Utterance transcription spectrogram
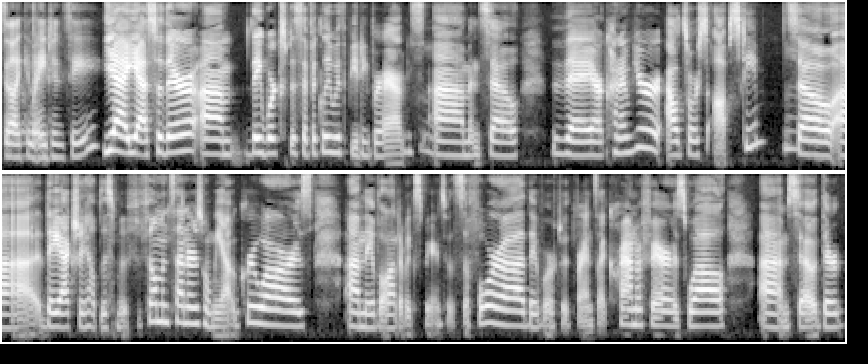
They're like an link. agency. Yeah, yeah. So they're um they work specifically with beauty brands. Mm. Um and so they are kind of your outsourced ops team. Mm. So uh they actually helped us move fulfillment centers when we outgrew ours. Um they have a lot of experience with Sephora. They've worked with brands like Crown Affair as well. Um so they're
